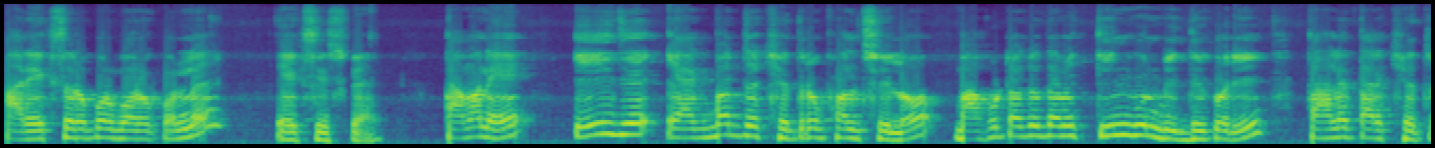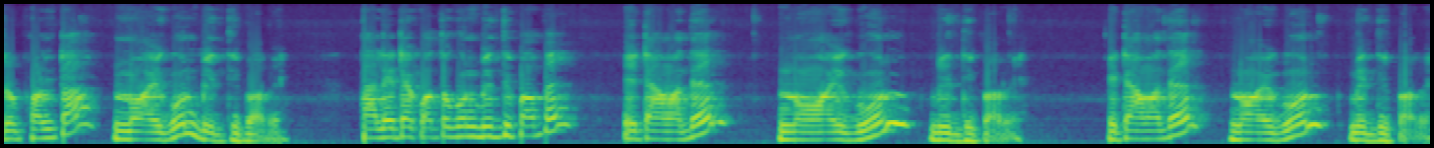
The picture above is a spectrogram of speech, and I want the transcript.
আর এক্সের ওপর বর্গ করলে এক্স স্কোয়ার তার মানে এই যে একবার যে ক্ষেত্রফল ছিল, বাহুটা যদি আমি তিন গুণ বৃদ্ধি করি, তাহলে তার ক্ষেত্রফলটা নয় গুণ বৃদ্ধি পাবে। তাহলে এটা কত গুণ বৃদ্ধি পাবে? এটা আমাদের নয় গুণ বৃদ্ধি পাবে। এটা আমাদের নয় গুণ বৃদ্ধি পাবে।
